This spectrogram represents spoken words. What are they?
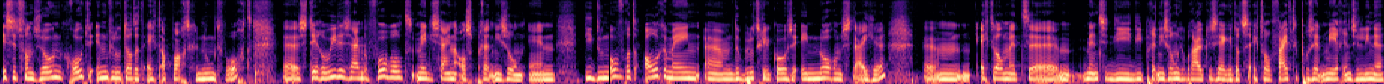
is het van zo'n grote invloed dat het echt apart genoemd wordt. Uh, steroïden zijn bijvoorbeeld medicijnen als prednison. En die doen over het algemeen um, de bloedglucose enorm stijgen. Um, echt wel met mensen die, die prednison gebruiken zeggen dat ze echt wel 50% meer insuline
